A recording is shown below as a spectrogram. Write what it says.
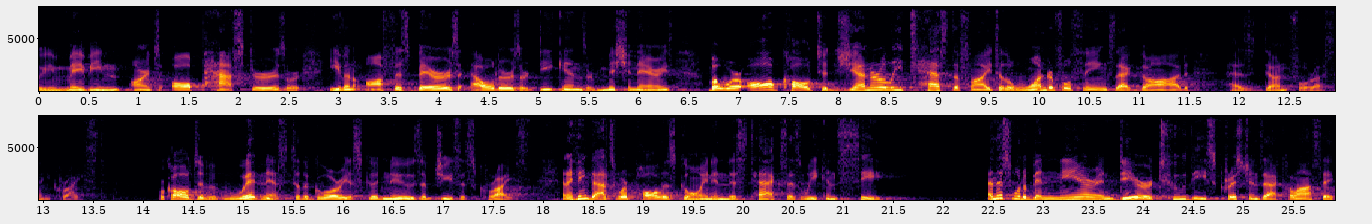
we maybe aren't all pastors or even office bearers, elders or deacons or missionaries, but we're all called to generally testify to the wonderful things that God has done for us in Christ. We're called to witness to the glorious good news of Jesus Christ. And I think that's where Paul is going in this text, as we can see. And this would have been near and dear to these Christians at Colossae,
